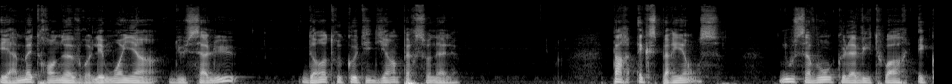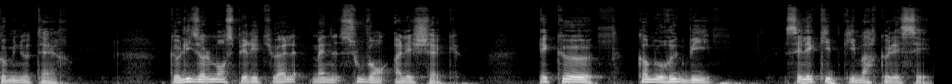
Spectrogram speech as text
et à mettre en œuvre les moyens du salut dans notre quotidien personnel. Par expérience, nous savons que la victoire est communautaire, que l'isolement spirituel mène souvent à l'échec, et que comme au rugby, c'est l'équipe qui marque l'essai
